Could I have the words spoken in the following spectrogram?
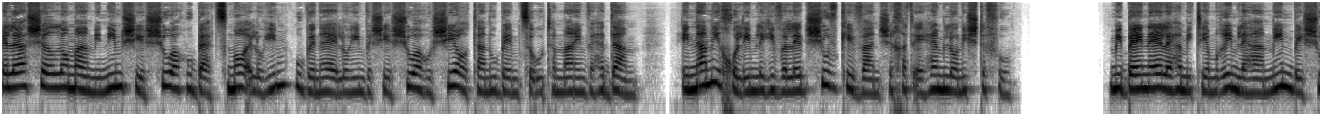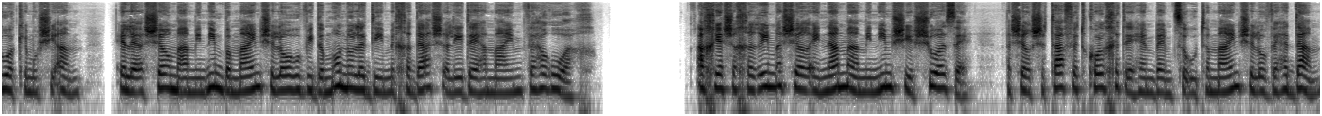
אלה אשר לא מאמינים שישוע הוא בעצמו אלוהים ובן האלוהים ושישוע הושיע אותנו באמצעות המים והדם, אינם יכולים להיוולד שוב כיוון שחטאיהם לא נשטפו. מבין אלה המתיימרים להאמין בישוע כמושיעם, אלה אשר מאמינים במים שלו ובדמו נולדים מחדש על ידי המים והרוח. אך יש אחרים אשר אינם מאמינים שישוע זה, אשר שטף את כל חטאיהם באמצעות המים שלו והדם,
